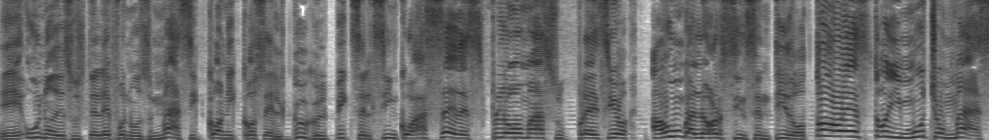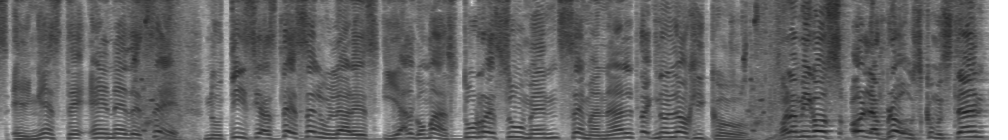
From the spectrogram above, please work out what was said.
eh, uno de sus teléfonos más icónicos, el Google Pixel 5A, se desploma su precio a un valor sin sentido. Todo esto y mucho más en este NDC, noticias de celulares y algo más resumen semanal tecnológico. Hola amigos, hola bros, ¿cómo están?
